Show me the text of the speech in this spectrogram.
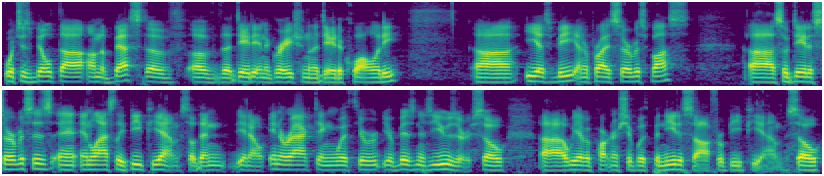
which is built uh, on the best of, of the data integration and the data quality. Uh, ESB, Enterprise Service Bus. Uh, so data services, and, and, lastly BPM. So then, you know, interacting with your, your business users. So uh, we have a partnership with Bonitasoft for BPM. So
